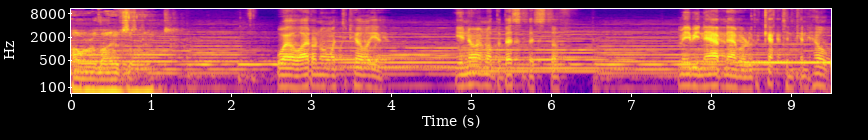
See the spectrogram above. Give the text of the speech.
Our lives aren't. Well, I don't know what to tell you. You know I'm not the best at this stuff. Maybe Nab Nab or the captain can help.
